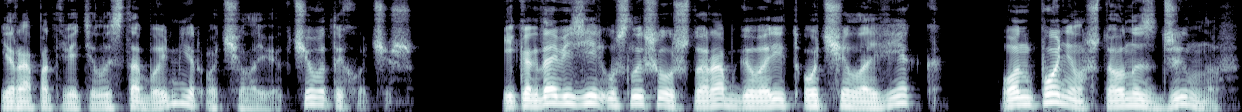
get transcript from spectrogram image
И раб ответил «И с тобой мир, о человек, чего ты хочешь?» И когда визирь услышал, что раб говорит «О человек», он понял, что он из джиннов,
